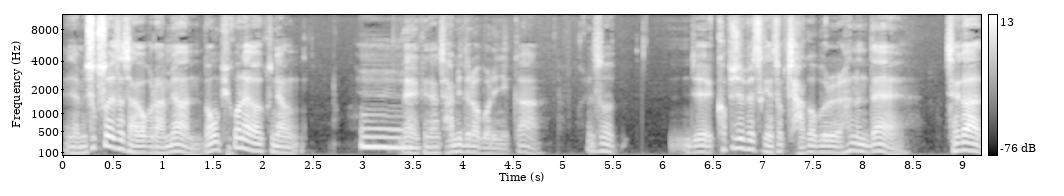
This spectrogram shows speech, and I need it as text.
왜냐하면 숙소에서 작업을 하면 너무 피곤해가 그냥 음. 네 그냥 잠이 들어버리니까 그래서 이제 커피숍에서 계속 작업을 하는데 제가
